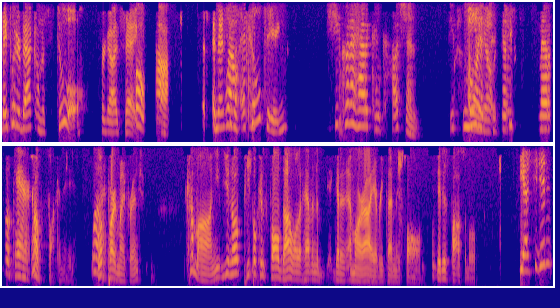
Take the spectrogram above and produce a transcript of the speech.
they put her back on the stool. For God's sake! Oh, ah. and then well, she was tilting. She could have had a concussion. She Oh, needed know. to get She- medical care. Oh, fucking A. What? Well, pardon my French. Come on. You, you know, people can fall down without having to get an MRI every time they fall. It is possible. Yeah, she didn't.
